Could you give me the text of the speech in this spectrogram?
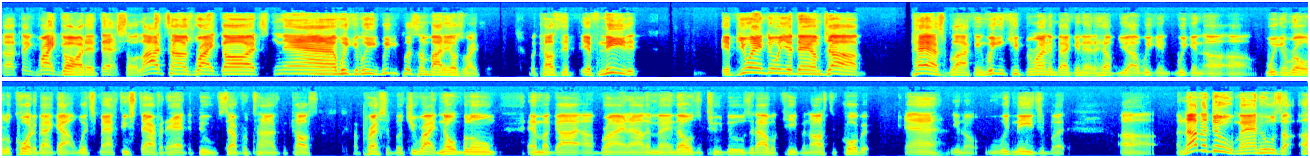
I think right guard at that. So a lot of times right guards, nah, we can we, we can put somebody else right there. Because if, if needed, if you ain't doing your damn job, pass blocking, we can keep the running back in there to help you out. We can we can uh uh we can roll the quarterback out, which Matthew Stafford had to do several times because of pressure. But you're right, Noteboom and my guy uh, Brian Allen, man, those are two dudes that I would keep. And Austin Corbett, yeah, you know, we need you, but uh another dude, man, who's a uh,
